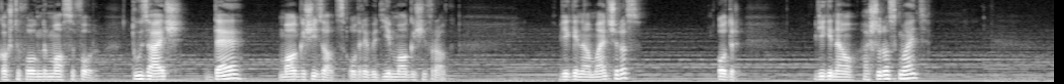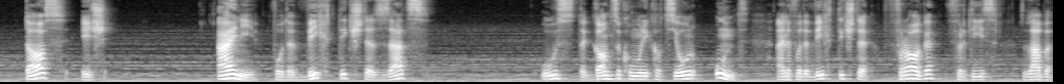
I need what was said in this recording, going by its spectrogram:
gehst du folgendermaßen vor. Du sagst der magische Satz oder eben die magische Frage. Wie genau meinst du das? Oder wie genau hast du das gemeint? Das ist eine der wichtigsten Sätze aus der ganzen Kommunikation und eine der wichtigsten Fragen für dein Leben.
